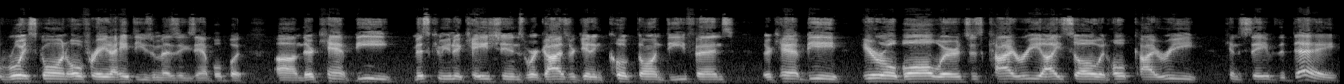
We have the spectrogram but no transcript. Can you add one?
Royce going 0 for 8. I hate to use him as an example, but um, there can't be miscommunications where guys are getting cooked on defense. There can't be hero ball where it's just Kyrie ISO and hope Kyrie can save the day.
